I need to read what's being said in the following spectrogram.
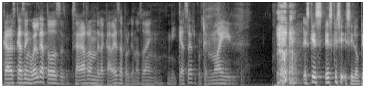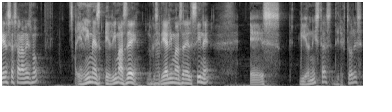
cada vez que hacen huelga todos se agarran de la cabeza porque no saben ni qué hacer, porque no hay... es que, es, que si, lo piensas ahora mismo, el I, el I D, lo que sería el I D del cine, es guionistas, directores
